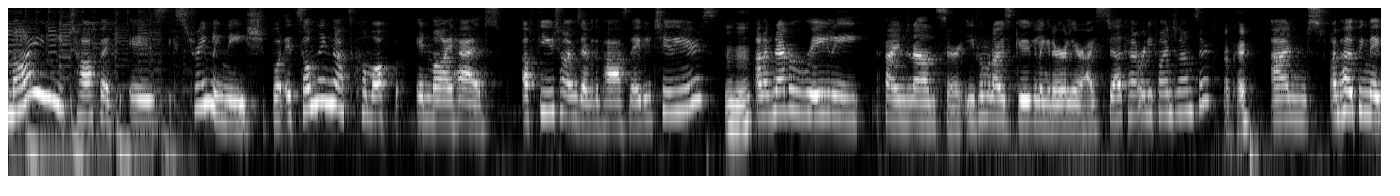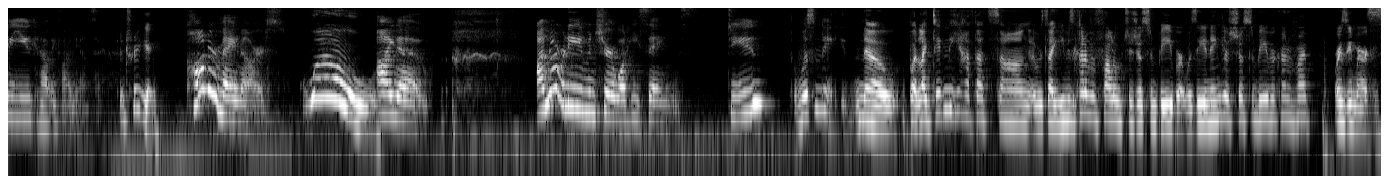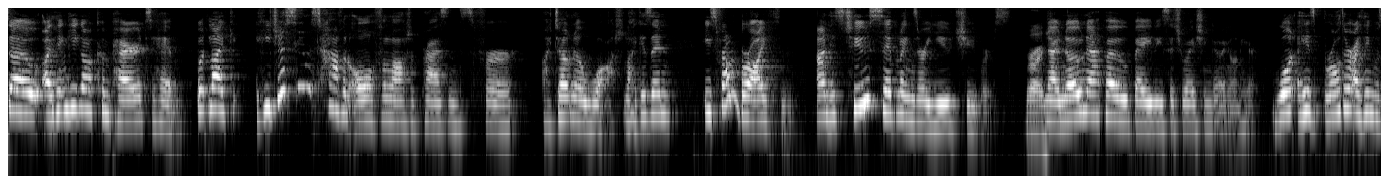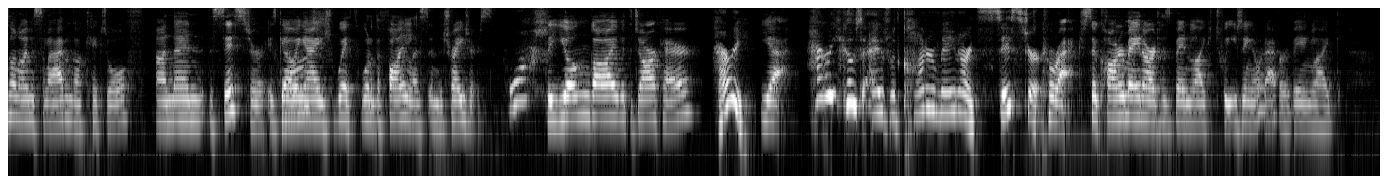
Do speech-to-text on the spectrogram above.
My topic is extremely niche, but it's something that's come up in my head a few times over the past maybe two years. Mm-hmm. And I've never really found an answer. Even when I was Googling it earlier, I still can't really find an answer. Okay, And I'm hoping maybe you can help me find the answer. intriguing. Conor Maynard. Whoa, I know. I'm not really even sure what he sings. Do you? Wasn't he? No, but like, didn't he have that song? It was like he was kind of a follow up to Justin Bieber. Was he an English Justin Bieber kind of vibe, or is he American? So I think he got compared to him. But like he just seems to have an awful lot of presence for I don't know what. Like as in he's from Brighton and his two siblings are YouTubers. right. Now no Nepo baby situation going on here. One his brother I think was on I'm a Celeb and got kicked off. And then the sister is going What? out with one of the finalists in the Traitors. what? The young guy with the dark hair. Harry. Yeah. Harry goes out with Conor Maynard's sister. Correct. So Conor Maynard has been like tweeting or whatever, being like,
